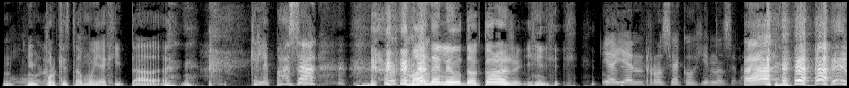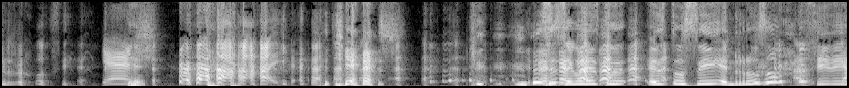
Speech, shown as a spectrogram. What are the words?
¿Y Órale. por qué está muy agitada? ¿Qué le pasa? Mándenle un doctor. Y, Y allá en Rusia cogiéndosela. Ah, en Rusia. Yes. yes. Ese seguro es tu, es tu sí en ruso. Así dice.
